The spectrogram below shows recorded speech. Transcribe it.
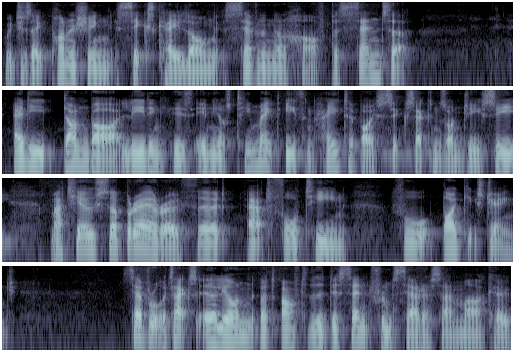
which is a punishing 6k long 7.5 percenter. Eddie Dunbar leading his Ineos teammate Ethan Hayter by 6 seconds on GC, Matteo Sobrero third at 14 for Bike Exchange. Several attacks early on, but after the descent from Serra San Marco,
